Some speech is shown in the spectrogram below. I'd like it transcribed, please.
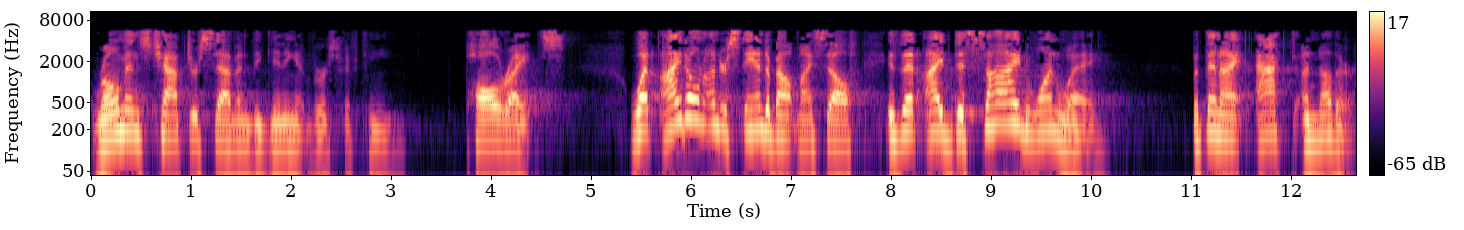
Romans chapter 7 beginning at verse 15. Paul writes, What I don't understand about myself is that I decide one way, but then I act another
